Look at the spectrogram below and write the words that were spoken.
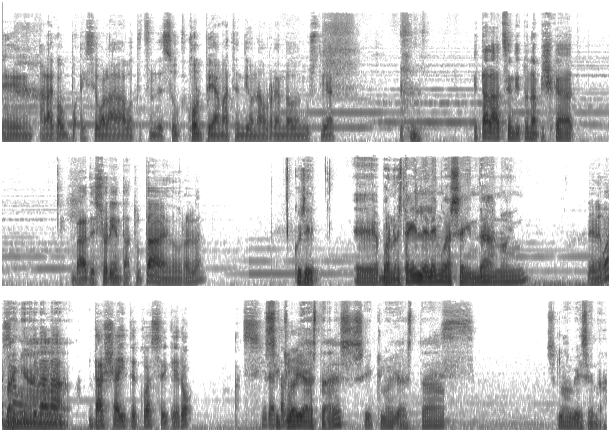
eh, alako aizebola botatzen duzu kolpea ematen dion aurrean dauden guztiak. Eta lahatzen dituna pixka ba, desorientatuta edo horrela. Kusi, eh, bueno, ez da gilde lengua zein da, noin? Lengua zein Baina... dala dasha itekoa zekero Zikloia ez da, ez? Zikloia ez da... Zela hoge izena.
